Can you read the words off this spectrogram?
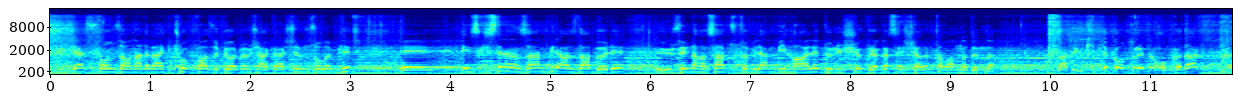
izleyeceğiz. Son zamanlarda belki çok fazla görmemiş arkadaşlarımız olabilir. Ee, eskisine nazaran biraz daha böyle e, üzerinde hasar tutabilen bir hale dönüşüyor Gragas eşyalarını tamamladığında. Zaten kitle kontrolüne o kadar e,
